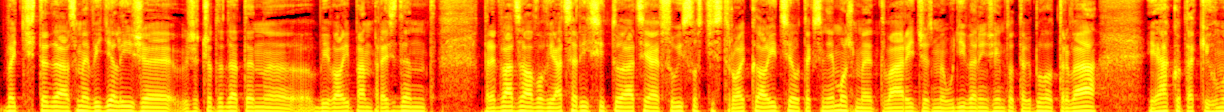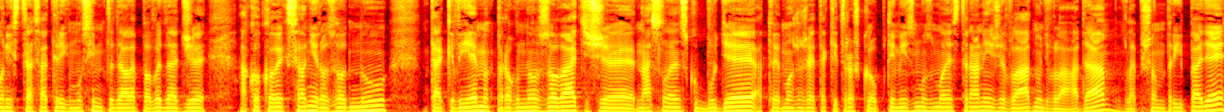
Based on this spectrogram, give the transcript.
Veď teda sme videli, že, že čo teda ten e, bývalý pán prezident predvádzal vo viacerých situáciách aj v súvislosti s trojkoalíciou, tak sa nemôžeme tváriť, že sme udivení, že im to tak dlho trvá. Ja ako taký humorista, satirik musím teda ale povedať, že akokoľvek sa oni rozhodnú, tak viem prognozovať, že na Slovensku bude, a to je možno, že aj taký trošku optimizmus z mojej strany, že vládnuť vláda, v lepšom prípade.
